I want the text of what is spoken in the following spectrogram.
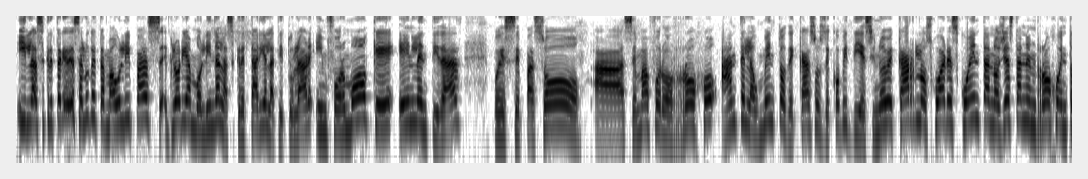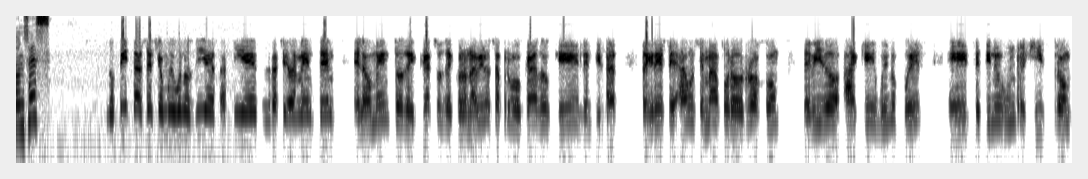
Y la Secretaría de Salud de Tamaulipas, Gloria Molina, la secretaria, la titular, informó que en la entidad pues se pasó a semáforo rojo ante el aumento de casos de COVID-19. Carlos Juárez, cuéntanos, ¿ya están en rojo entonces? Lupita, Sergio, muy buenos días. Así es, desgraciadamente el aumento de casos de coronavirus ha provocado que la entidad regrese a un semáforo rojo debido a que, bueno, pues eh, se tiene un registro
